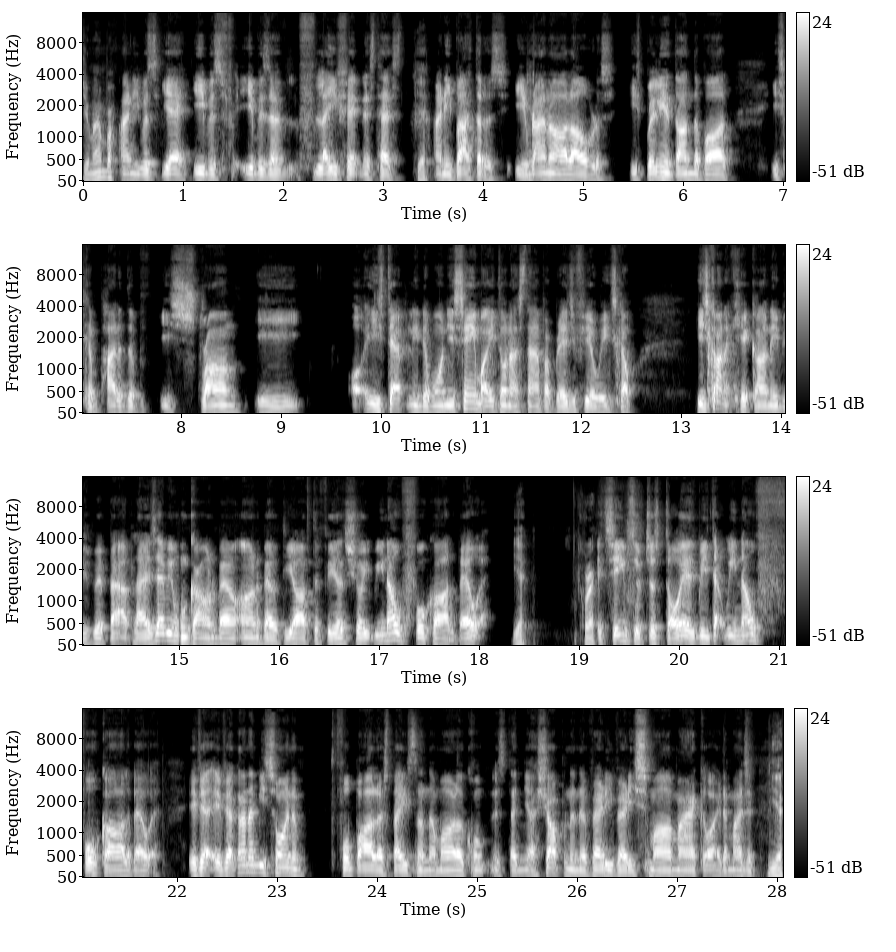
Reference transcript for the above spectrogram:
you remember? And he was, yeah, he was, he was a life fitness test. Yeah. And he battered us. He ran all over us. He's brilliant on the ball. He's competitive. He's strong. He, oh, he's definitely the one. You seen what he done at Stamford Bridge a few weeks ago. He's going to kick on. He's with better players. Everyone going about on about the off the field shit. We know fuck all about it. Yeah, correct. It seems to have just died. We we know fuck all about it. If you're, if you're going to be signing footballers based on the moral companies, then you're shopping in a very very small market. I'd imagine. Yeah.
